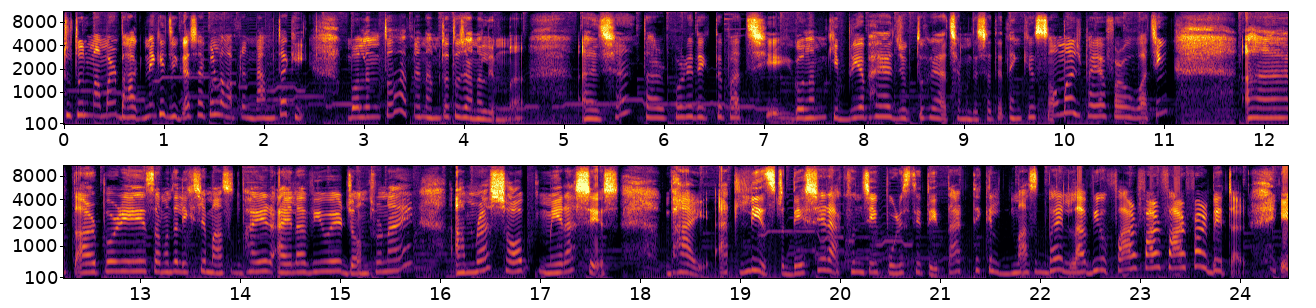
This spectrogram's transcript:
টুটুল মামার ভাগ্নেকে জিজ্ঞাসা করলাম, আপনার নামটা কি? বলেন তো, আপনার নামটা তো জানালেন না। আচ্ছা তারপরে দেখতে পাচ্ছি গোলাম কিবরিয়া ভাইয়া যুক্ত হয়ে আছে আমাদের সাথে। থ্যাংক ইউ সো মাচ ভাইয়া ফর ওয়াচিং তারপরে সামাদা লিখেছে, মাসুদ ভাইয়ের আই লাভ ইউ এর যন্ত্রণায় আমরা সব মেয়েরা শেষ। ভাই অ্যাট লিস্ট দেশের এখন যে পরিস্থিতি, তার থেকে মাসুদ ভাই love you far far far far better এ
